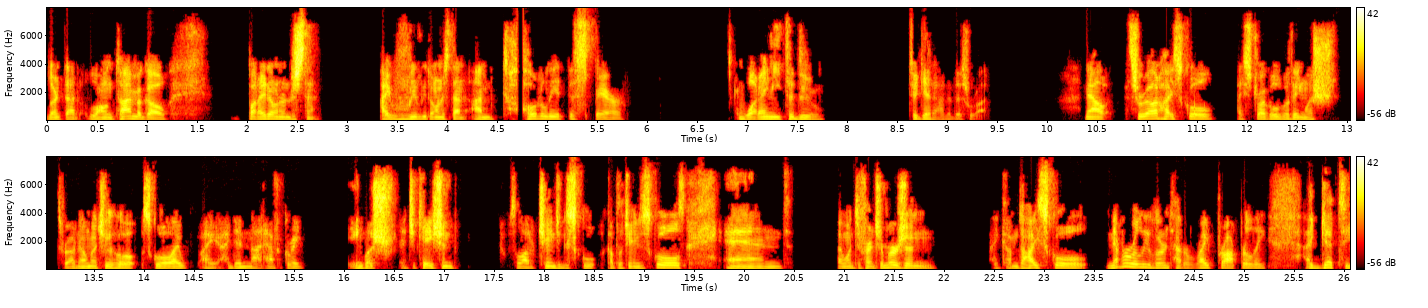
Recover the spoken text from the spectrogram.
learned that a long time ago, but I don't understand. I really don't understand. I'm totally at despair what I need to do to get out of this rut. Now, throughout high school, I struggled with English throughout elementary school, I, I, I did not have a great English education. There was a lot of changing school, a couple of changes schools, and I went to French immersion. I come to high school, never really learned how to write properly. I get to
